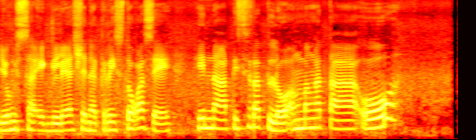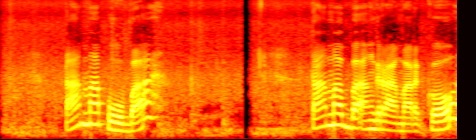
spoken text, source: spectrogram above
Yung sa Iglesia na Kristo kasi, hinati sa tatlo ang mga tao. Tama po ba? Tama ba ang grammar ko?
